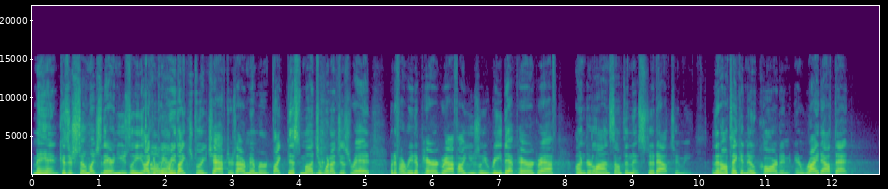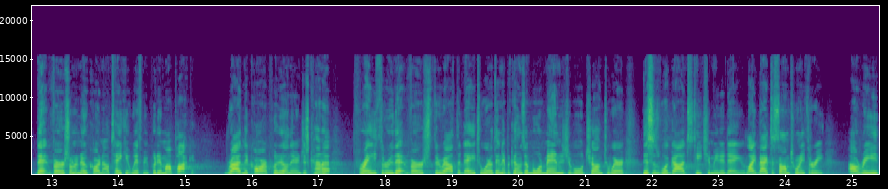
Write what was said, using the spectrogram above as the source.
man, because there's so much there. And usually, like, Oh, if we yeah. read like three chapters, I remember like this much of what I just read. But if I read a paragraph, I'll usually read that paragraph, underline something that stood out to me. And then I'll take a note card and, and write out that, that verse on a note card, and I'll take it with me, put it in my pocket, ride in the car, put it on there, and just kind of pray through that verse throughout the day to where then it becomes a more manageable chunk to where this is what God's teaching me today. Like back to Psalm 23. I'll read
